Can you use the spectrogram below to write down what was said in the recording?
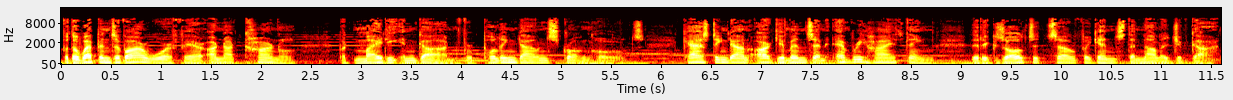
For the weapons of our warfare are not carnal, but mighty in God for pulling down strongholds, casting down arguments and every high thing that exalts itself against the knowledge of God,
